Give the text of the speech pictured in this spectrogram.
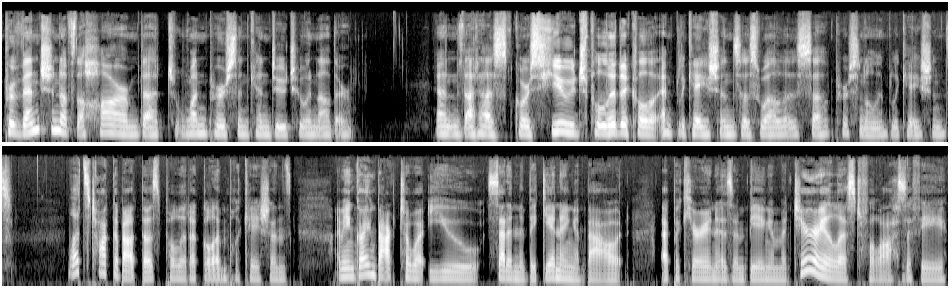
prevention of the harm that one person can do to another. And that has, of course, huge political implications as well as uh, personal implications. Let's talk about those political implications. I mean, going back to what you said in the beginning about Epicureanism being a materialist philosophy,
